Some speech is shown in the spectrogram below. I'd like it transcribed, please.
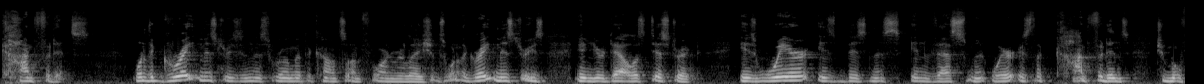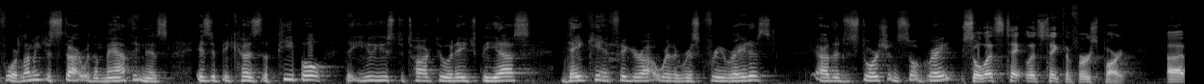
confidence one of the great mysteries in this room at the Council on Foreign Relations, one of the great mysteries in your Dallas district is where is business investment? Where is the confidence to move forward? Let me just start with the mathiness. Is it because the people that you used to talk to at HBS, they can't figure out where the risk-free rate is? Are the distortions so great? So let's take, let's take the first part. Uh,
